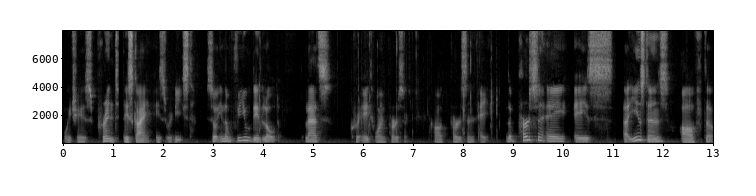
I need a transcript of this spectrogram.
which is print this guy is released. So in the view did load, let's create one person called person A. The person A is an instance of the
